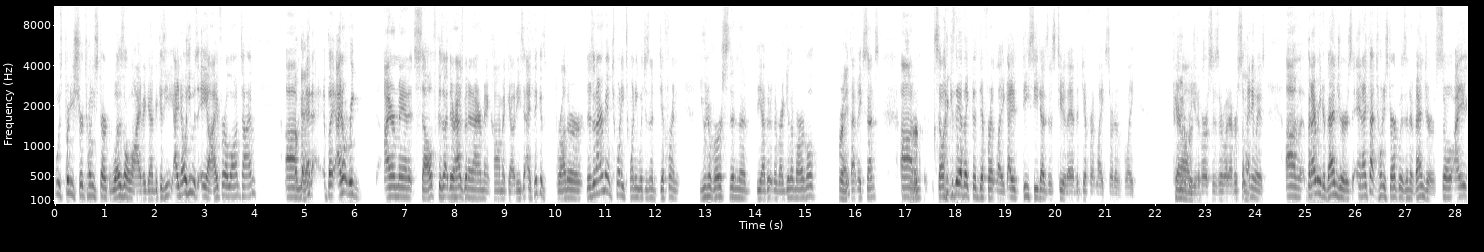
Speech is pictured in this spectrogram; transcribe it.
was pretty sure Tony Stark was alive again because he. I know he was AI for a long time. Um, Okay. And, but I don't read Iron Man itself because there has been an Iron Man comic out, and he's. I think his brother. There's an Iron Man 2020, which is in a different universe than the the other the regular Marvel. right. If that makes sense. Um, Sure. So because they have like the different like I, DC does this too. They have the different like sort of like parallel Universes. universes, or whatever. So, Yeah. anyways, um, but I read Avengers, and I thought Tony Stark was in Avengers. So I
